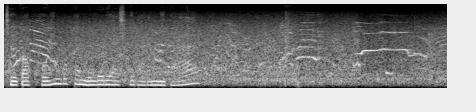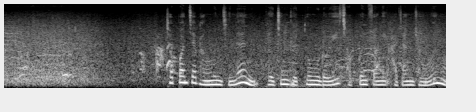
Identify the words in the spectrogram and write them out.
즐겁고 행복한 물놀이 하시기 바랍니다. 첫 번째 방문지는 대중교통으로의 접근성이 가장 좋은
